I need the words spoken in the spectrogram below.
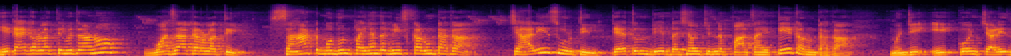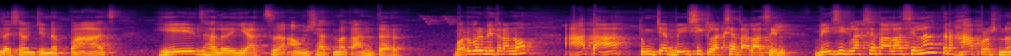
हे काय करावं लागतील मित्रांनो? वजा करावं लागतील. साठमधून पहिल्यांदा वीस काढून टाका. चाळीस उरतील. त्यातून हे दशांश चिन्ह पाच आहे ते काढून टाका. म्हणजे एकोणचाळीस दशांश चिन्ह पाच हे झालं याचं अंशात्मक अंतर. बरोबर मित्रांनो? आता तुमच्या बेसिक लक्षात आला असेल. बेसिक लक्षात आला असेल ना तर हा प्रश्न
